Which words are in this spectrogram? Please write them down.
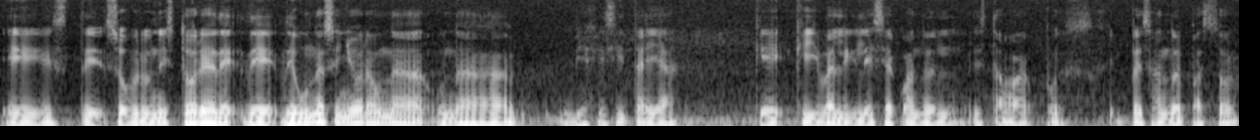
este, sobre una historia de, una señora, una, una viejecita ya, que, iba a la iglesia cuando él estaba pues empezando de pastor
